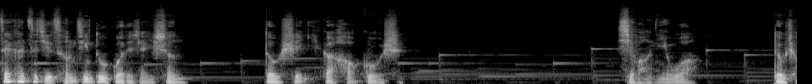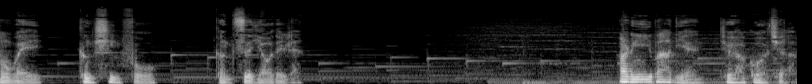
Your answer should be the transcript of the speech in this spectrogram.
再看自己曾经度过的人生。都是一个好故事。希望你我，都成为更幸福、更自由的人。二零一八年就要过去了，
